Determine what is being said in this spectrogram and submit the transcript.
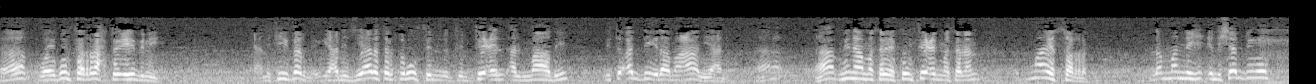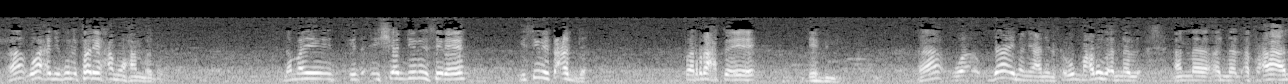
ها ويقول فرحت ابني. يعني في فرق. يعني زيادة الحروف في الفعل الماضي بتؤدي إلى معاني يعني. ها ها منها مثلا يكون فعل مثلا ما يتصرف. لما نشدده ها واحد يقول فرح محمد. لما يشدده يصير إيه؟ يصير يتعدى. فرحت إيه؟ ابني. ها ودائما يعني الحروف معروف أن أن أن الأفعال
